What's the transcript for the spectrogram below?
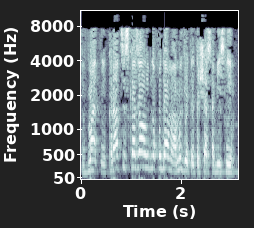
в матне кратце сказал Ибн Кудама, а мы где-то это сейчас объясним.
